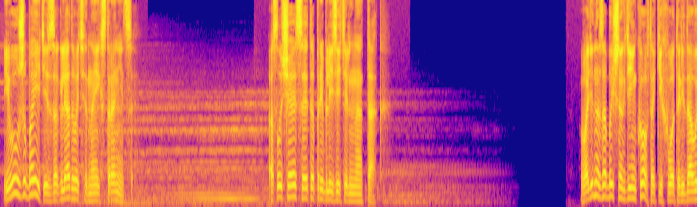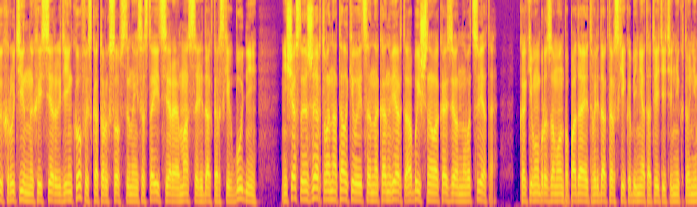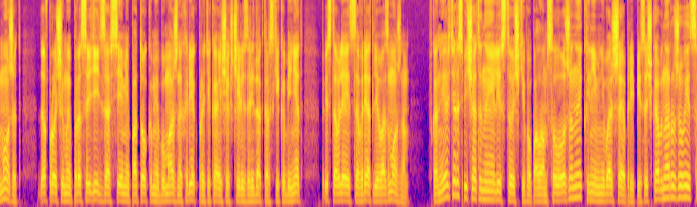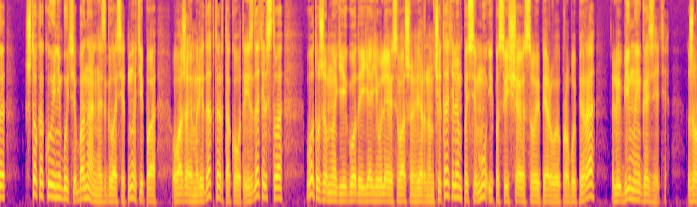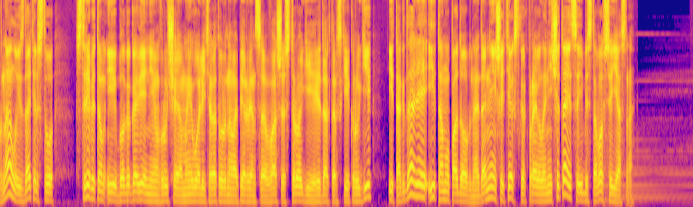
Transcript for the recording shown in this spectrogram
и вы уже боитесь заглядывать на их страницы. А случается это приблизительно так – В один из обычных деньков, таких вот рядовых, рутинных и серых деньков, из которых, собственно, и состоит серая масса редакторских будней, несчастная жертва наталкивается на конверт обычного казенного цвета. Каким образом он попадает в редакторский кабинет, ответить никто не может. Да, впрочем, и проследить за всеми потоками бумажных рек, протекающих через редакторский кабинет, представляется вряд ли возможным – в конверте распечатанные листочки пополам сложены, к ним небольшая приписочка обнаруживается, что какую-нибудь банальность гласит, ну типа «Уважаемый редактор такого-то издательства», вот уже многие годы я являюсь вашим верным читателем, посему и посвящаю свою первую пробу пера любимой газете, журналу, издательству, с трепетом и благоговением вручаю моего литературного первенца ваши строгие редакторские круги – и так далее и тому подобное. Дальнейший текст, как правило, не читается, и без того все ясно.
